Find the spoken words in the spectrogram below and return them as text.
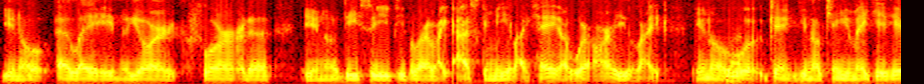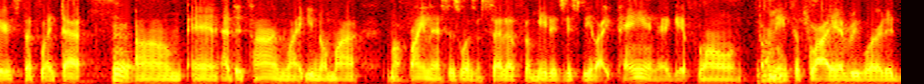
you know, L.A., New York, Florida, you know, DC. People are like asking me, like, "Hey, where are you?" Like, you know, can you know, can you make it here? Stuff like that. Yeah. Um, and at the time, like, you know, my my finances wasn't set up for me to just be like paying to get flown. Mm-hmm. I mean, to fly everywhere to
